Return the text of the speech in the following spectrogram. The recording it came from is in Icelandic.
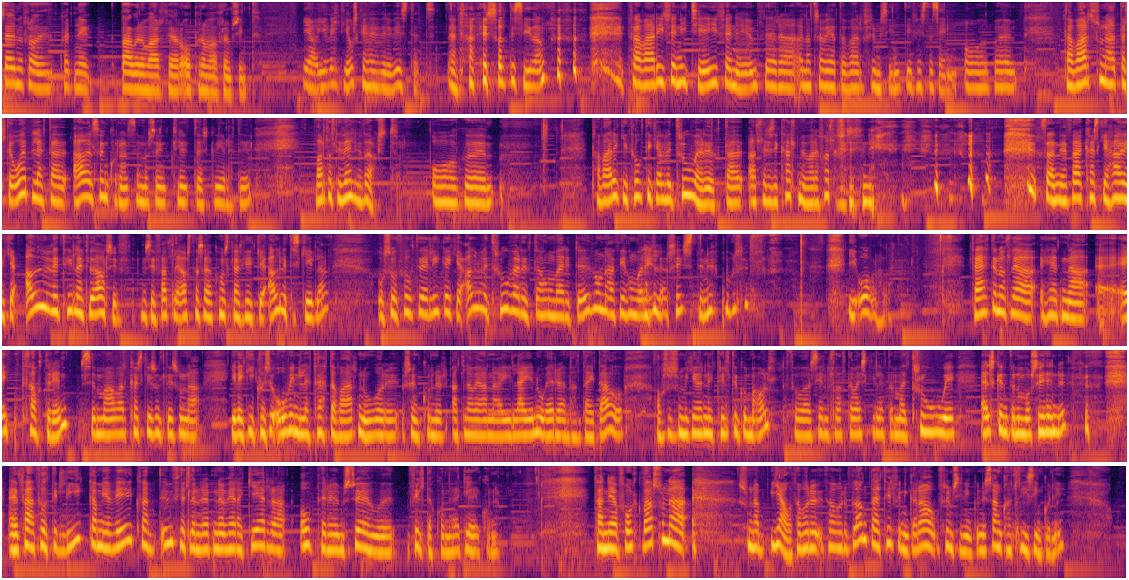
segðu mig frá því hvernig dagurum var þegar óperum var frumsýnd. Já, ég vildi Jóska hefði verið viðstönd, en það er svolítið síðan. það var í Fenice í Feneum þegar La Traviata var frumsýnd í fyrsta sinn og um, það var svona alltaf óeflegt að aðalsöngunan sem að söng hlutverk viðlættu var alltaf vel við vöxt og um, það var ekki þótt ekki alveg trúverðugt að allir þessi kallmi var að falla fyrir henni. Þannig það kannski hafi ekki alveg tilætluð ársif. Þessi falli ástafsaga komst kannski ekki alveg til skila og svo þótti það líka ekki alveg trúverðugt að hún væri döðvona að því hún var eiginlega hreistin uppmálið í ofanhalag. Þetta er náttúrulega hérna, einn þátturinn sem var kannski svolítið svona, ég veit ekki hversu óvinnilegt þetta var, nú voru söngunur allavega hana í læginu og eru enn þann dag í dag og ásvo svo mikið verðinni tiltökum mál þó að sé náttúrulega alltaf æskilegt að maður trúi elskendunum á sviðinu. En það þótti líka mjög viðkvæmt umfjöllunrefni að vera að gera óperu um sögu fylgdakonu eða gleðikonu. Þannig að fólk var svona Svona, já, það voru, það voru blandaði tilfinningar á frumsýningunni, samkvæmt lýsingunni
